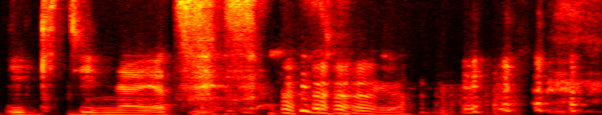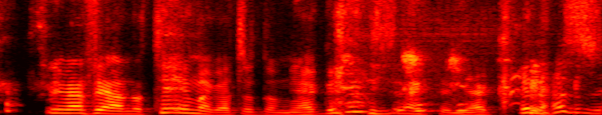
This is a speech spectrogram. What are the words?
激鎮なやつです。すみません、あのテーマがちょっと脈なしじゃなくて 脈なし、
